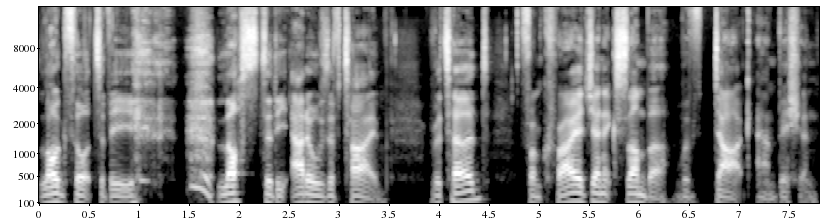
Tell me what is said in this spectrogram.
long thought to be lost to the annals of time, returned from cryogenic slumber with dark ambition.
